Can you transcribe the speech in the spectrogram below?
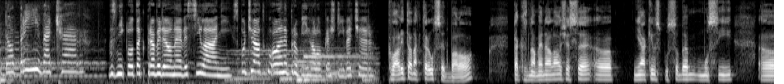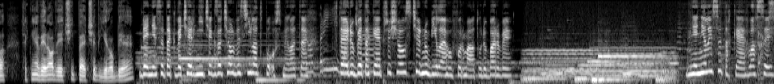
Dobrý večer. Vzniklo tak pravidelné vysílání. Zpočátku ale neprobíhalo každý večer. Kvalita, na kterou se dbalo, tak znamenala, že se uh, nějakým způsobem musí Eh, řekněme, věnovat větší péče výrobě. Denně se tak večerníček začal vysílat po osmi letech. V té době také přešel z černobílého formátu do barvy. Měnily se také hlasy.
